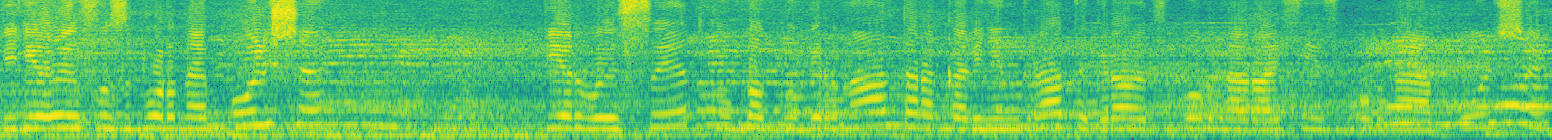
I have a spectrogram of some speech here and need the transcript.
Перерыв у сборной Польши. Первый сет, Кубок губернатора, Калининград. Играют сборная России, сборная Польши.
